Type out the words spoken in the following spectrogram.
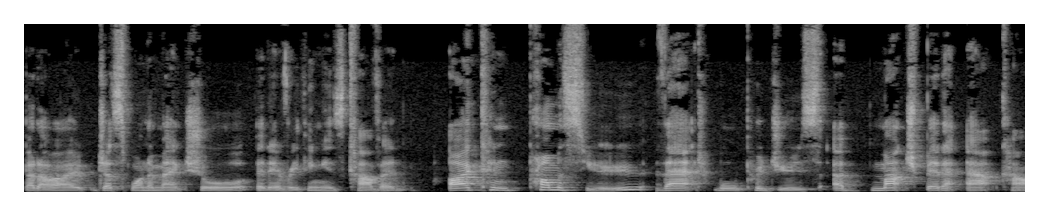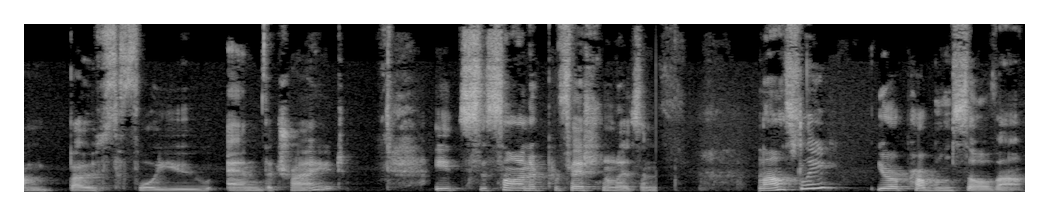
but I just want to make sure that everything is covered. I can promise you that will produce a much better outcome both for you and the trade. It's a sign of professionalism. Lastly, you're a problem solver.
